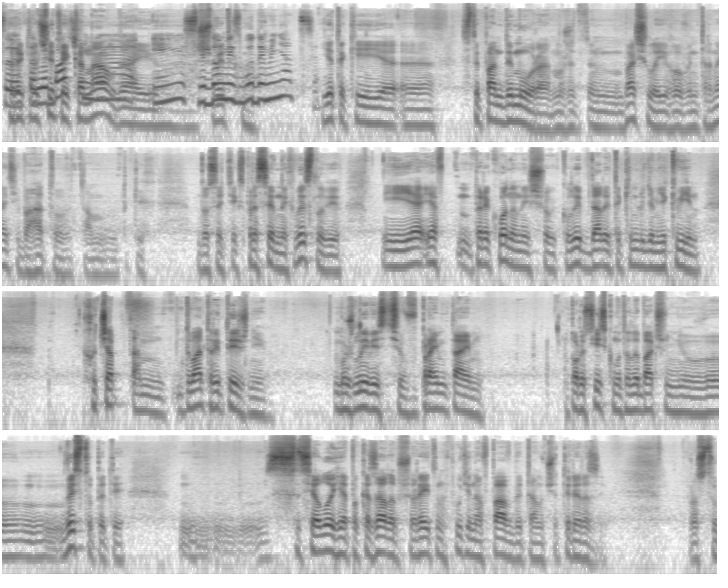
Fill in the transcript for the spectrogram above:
переключити телебачення, канал, да, і і свідомість швидко. буде мінятися. Є такий е, Степан Демура, може, бачили його в інтернеті, багато там таких досить експресивних висловів. І я, я переконаний, що коли б дали таким людям, як він, хоча б там 2-3 тижні можливість в прайм-тайм по російському телебаченню виступити, соціологія показала б, що рейтинг Путіна впав би там в 4 рази. Просто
